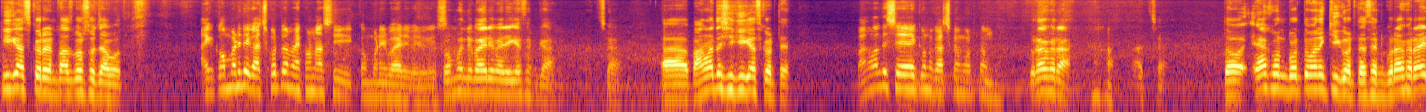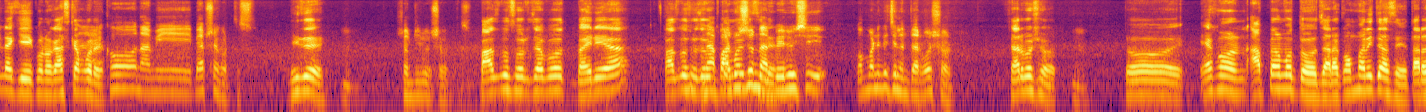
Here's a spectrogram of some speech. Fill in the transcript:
কি কাজ করেন পাঁচ বছর যাবত? আগে কোম্পানিতে কাজ করতাম এখন আছি কোম্পানির বাইরে বেরিয়ে গেছি। কোম্পানি বাইরে বাইরে গেছেন কা আচ্ছা। আহ, বাংলাদেশে কি কাজ করতেন? বাংলাদেশে কোনো কাজ কাম করতাম। ঘোরাফেরা? আচ্ছা। তো এখন বর্তমানে কি করতেছেন? ঘোরাফেরাই নাকি কোনো কাজ কাম করেন? এখন আমি ব্যবসা করতেছি। নিজে? সবজির ব্যবসা করতেছি। পাঁচ বছর যাবত বাইরে পাঁচ বছর না পাঁচ বছর না বের হয়েছি কোম্পানিতে ছিলাম চার বছর। চার বছর? তো এখন আপনার মতো যারা কোম্পানিতে আছে তারা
